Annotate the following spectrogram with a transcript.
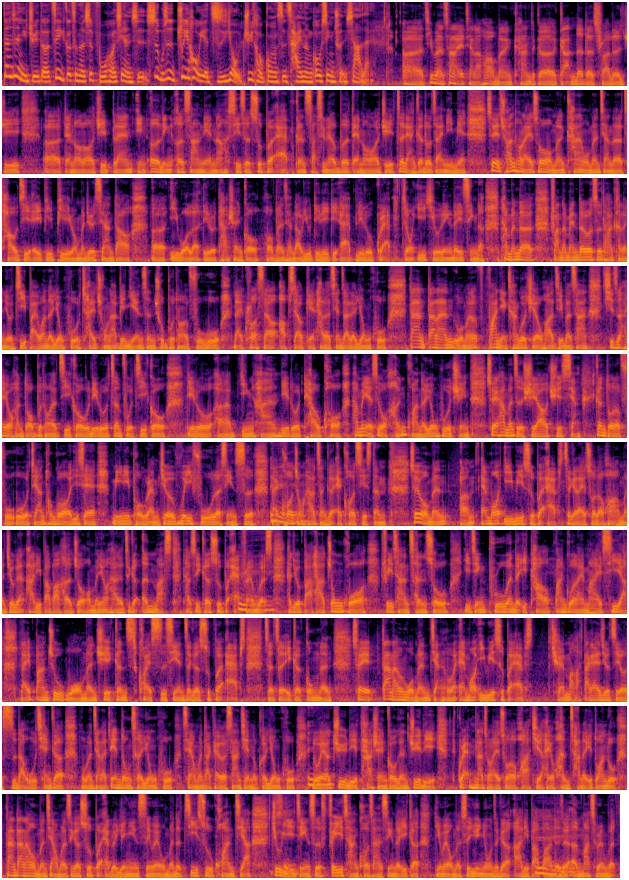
但是你觉得这个真的是符合现实？是不是最后也只有巨头公司才能够幸存下来？呃，基本上来讲的话，我们看这个 Gartner 的 Strategy 呃 Technology Plan in 二零二三年呢，其实 Super App 跟 Sustainable Technology 这两个都在里面。所以传统来说，我们看我们讲的超级 APP，我们就想到呃 eWallet，例如 Touch and Go，或我们想到 Utility App，例如 Grab 这种 E Q 零类型的，他们的 fundamental 是它可能有几百万的用户，才从那边。延伸出不同的服务来 cross sell upsell 给他的现在的用户，但当然我们放眼看过去的话，基本上其实还有很多不同的机构，例如政府机构，例如呃银行，例如 telco，他们也是有很广的用户群，所以他们只需要去想更多的服务，怎样通过一些 mini program 就微服务的形式来扩充它整个 ecosystem。所以我们嗯 MOEV Super Apps 这个来说的话，我们就跟阿里巴巴合作，我们用它的这个 nMaas，它是一个 Super App。frameworks，他就把他中国非常成熟、已经 proven 的一套搬过来马来西亚，来帮助我们去更快实现这个 super apps 的这一个功能。所以，当然我们讲我们 MOEV super apps。全马大概就只有四到五千个我们讲的电动车用户，现在我们大概有三千多个用户。如果要距离 Touch 'n Go 跟距离 Grab 那种来说的话，其实还有很长的一段路。但当然，我们讲我们这个 Super App 的原因，是因为我们的技术框架就已经是非常扩展性的一个，因为我们是运用这个阿里巴巴的这个 nMaas Framework。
